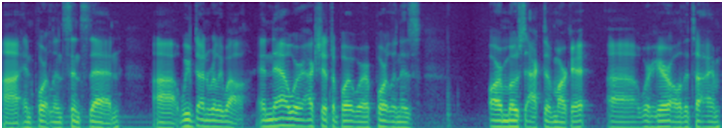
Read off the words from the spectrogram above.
uh, in Portland since then. Uh, we've done really well, and now we're actually at the point where Portland is our most active market. Uh, we're here all the time.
